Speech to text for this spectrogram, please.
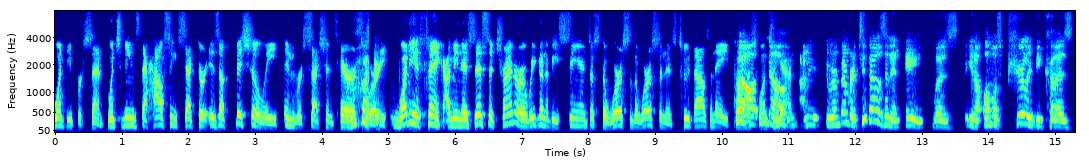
20%, which means the housing sector is officially in recession territory. Right. What do you think? I mean, is this a trend or are we going to be seeing just the worst of the worst? and it's 2008. Well, once no, again. I mean, remember 2008 was you know almost purely because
